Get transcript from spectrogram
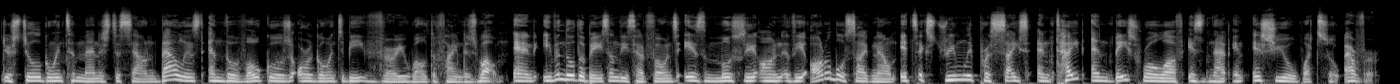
you're still going to manage to sound balanced and the vocals are going to be very well defined as well. And even though the bass on these headphones is mostly on the audible side now, it's extremely precise and tight and bass roll off is not an issue whatsoever.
